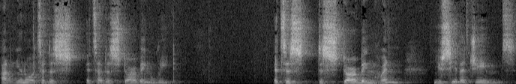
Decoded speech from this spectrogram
And you know, it's a, dis- it's a disturbing read. It's disturbing when you see that James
